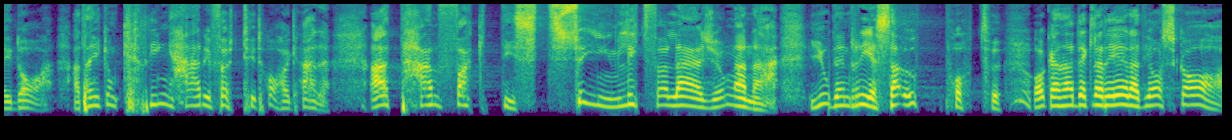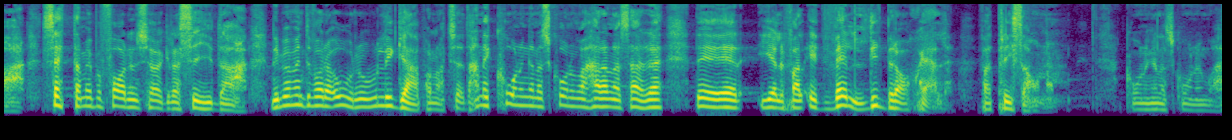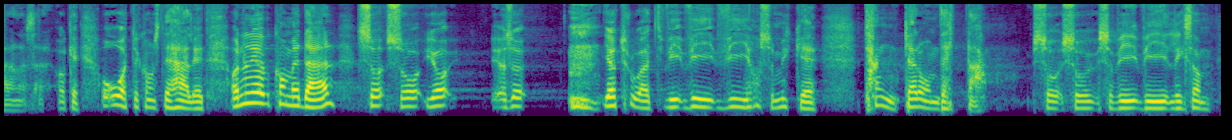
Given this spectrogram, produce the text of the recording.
idag. Att han gick omkring här i 40 dagar. Att han faktiskt synligt för lärjungarna gjorde en resa uppåt. Och han har deklarerat jag ska sätta mig på faderns högra sida. Ni behöver inte vara oroliga på något sätt. Han är konungarnas konung och herrarnas herre. Det är i alla fall ett väldigt bra skäl för att prisa honom. Konungarnas konung och herrarnas herre. Okay. Och återkomst till härlighet. Och när jag kommer där så, så jag, alltså, jag tror att vi, vi, vi har så mycket tankar om detta. Så, så, så vi, vi, liksom,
